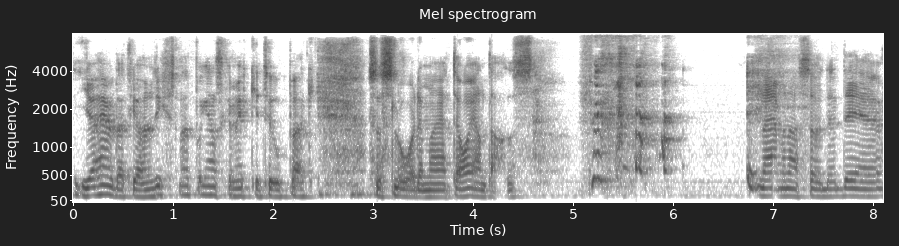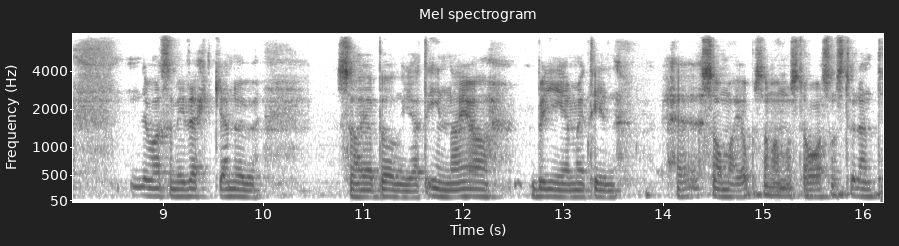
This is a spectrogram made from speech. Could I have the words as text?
jag hävdar att jag har lyssnat på ganska mycket Tupac så slår det mig att det har jag inte alls. Nej men alltså det, det, det var som i veckan nu så har jag börjat innan jag beger mig till eh, sommarjobb som man måste ha som student.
